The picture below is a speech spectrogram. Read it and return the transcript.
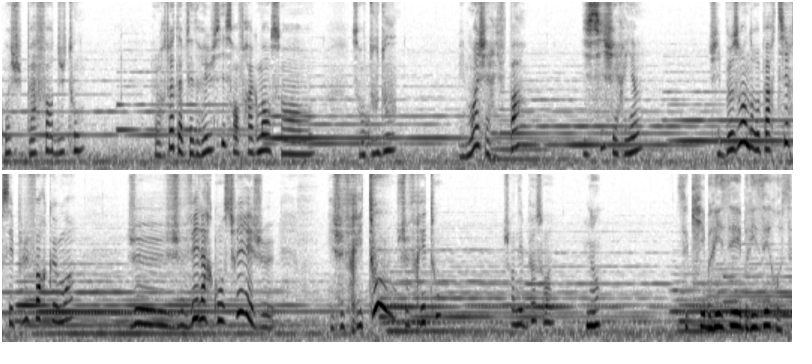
Moi, je suis pas forte du tout. Alors toi, t'as peut-être réussi sans fragments, sans... sans doudou. Mais moi, j'y arrive pas. Ici, j'ai rien. J'ai besoin de repartir, c'est plus fort que moi. Je, je vais la reconstruire et je. Et je ferai tout, je ferai tout. J'en ai besoin. Non. Ce qui est brisé est brisé, Rose.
